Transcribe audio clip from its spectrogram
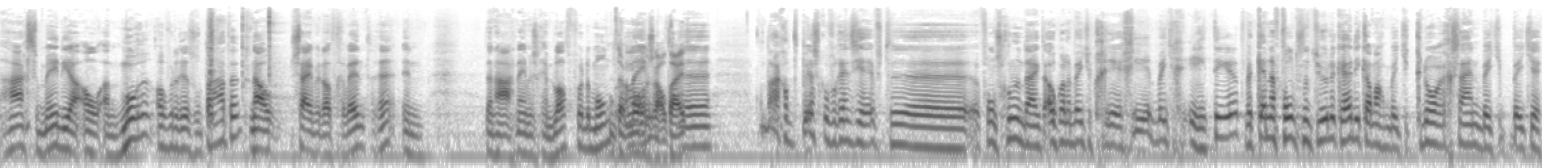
Haagse media al aan het morren over de resultaten. Nou, zijn we dat gewend. Hè? In Den Haag nemen ze geen blad voor de mond. Dat mogen ze altijd. eh, vandaag op de persconferentie heeft eh Fons Groenendijk er ook wel een beetje op gereageerd. Een beetje geïrriteerd. We kennen Fons natuurlijk. Hè? Die kan nog een beetje knorrig zijn. Een beetje, beetje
